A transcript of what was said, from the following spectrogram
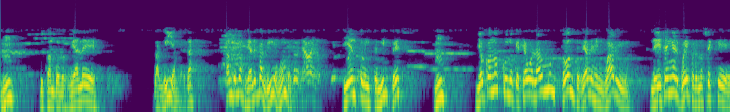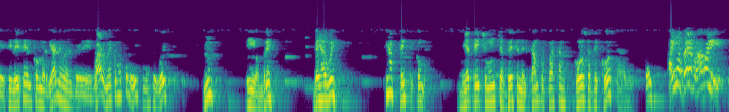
¿Mm? Y cuando los reales valían, ¿verdad? Cuando los reales valían, hombre. 120 mil pesos. ¿Mm? Yo conozco uno que se ha volado un montón de reales en Guaro y le dicen el güey, pero no sé qué, si le dicen el comercial o el de Guaro, no es como que le dicen ese güey. ¿Mm? Sí, hombre. Deja, güey. Es auténtico, hombre. Ya te he dicho muchas veces, en el campo pasan cosas de cosas, güey. Ahí nos vemos, ah, güey.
